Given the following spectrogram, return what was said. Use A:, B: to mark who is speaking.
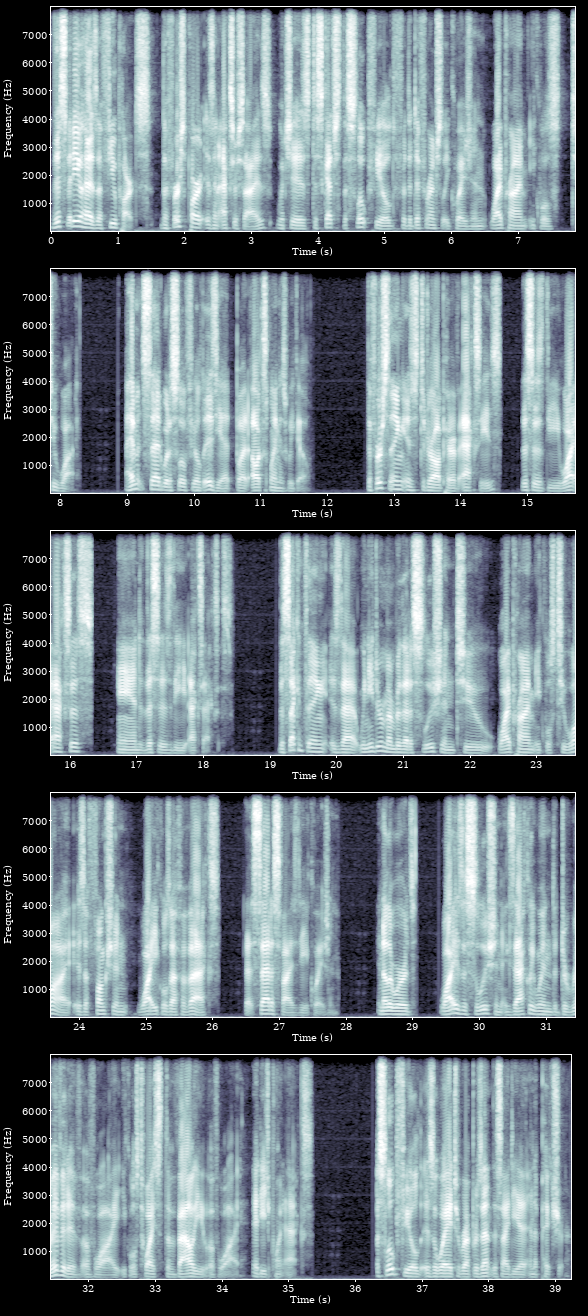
A: This video has a few parts. The first part is an exercise, which is to sketch the slope field for the differential equation y prime equals 2y. I haven't said what a slope field is yet, but I'll explain as we go. The first thing is to draw a pair of axes. This is the y-axis, and this is the x-axis. The second thing is that we need to remember that a solution to y prime equals 2y is a function y equals f of x that satisfies the equation. In other words, y is a solution exactly when the derivative of y equals twice the value of y at each point x. A slope field is a way to represent this idea in a picture.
